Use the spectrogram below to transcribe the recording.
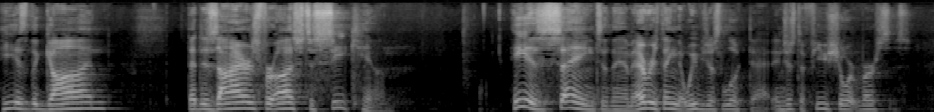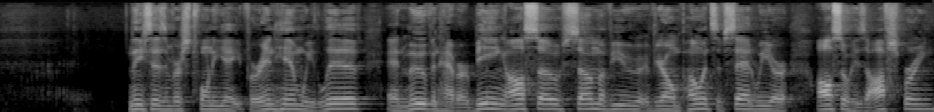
He is the God that desires for us to seek Him. He is saying to them everything that we've just looked at in just a few short verses. And then he says in verse 28 For in him we live and move and have our being. Also, some of you, of your own poets, have said we are also his offspring.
